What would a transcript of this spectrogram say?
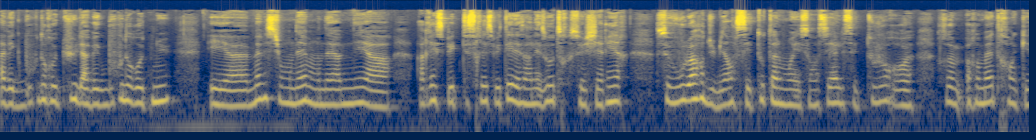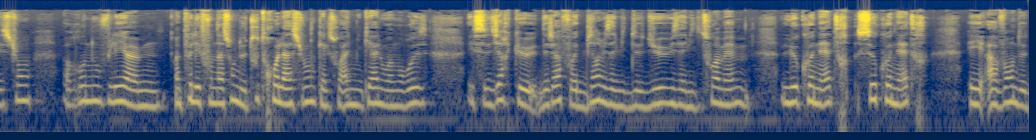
avec beaucoup de recul, avec beaucoup de retenue. Et euh, même si on aime, on est amené à, respecter, se respecter les uns les autres, se chérir, se vouloir du bien, c'est totalement essentiel. C'est toujours euh, remettre en question, renouveler un peu les fondations de toute relation, qu'elle soit amicale ou amoureuse, et se dire que déjà, faut être bien vis-à-vis de Dieu, vis-à-vis de soi-même, le connaître, se connaître, et avant de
